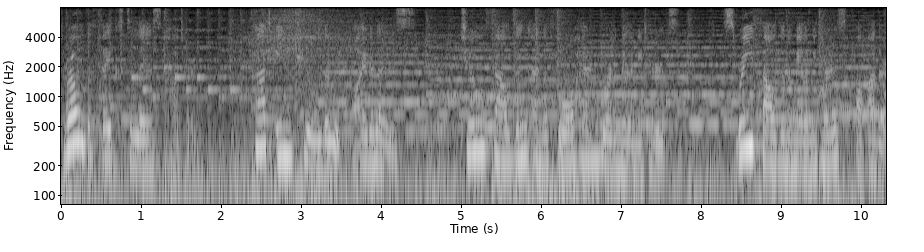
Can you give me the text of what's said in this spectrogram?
Through the fixed length cutter, cut into the required length, 2,400 millimeters, 3,000 millimeters or other.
